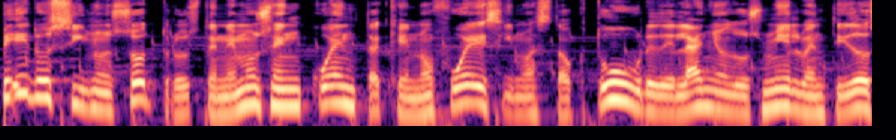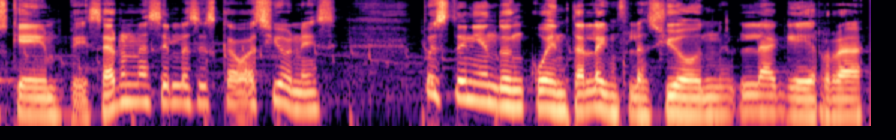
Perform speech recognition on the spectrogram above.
pero si nosotros tenemos en cuenta que no fue sino hasta octubre del año 2022 que empezaron a hacer las excavaciones, pues teniendo en cuenta la inflación, la guerra,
